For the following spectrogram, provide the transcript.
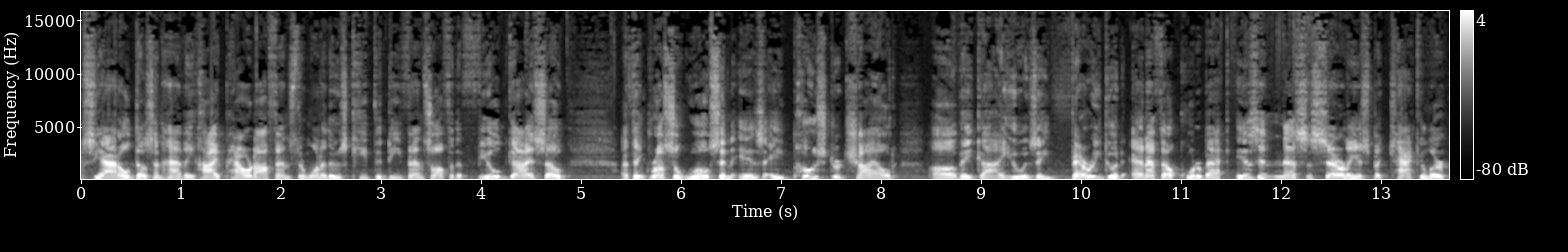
Seattle doesn't have a high powered offense. They're one of those keep the defense off of the field guys. So I think Russell Wilson is a poster child of a guy who is a very good NFL quarterback, isn't necessarily a spectacular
